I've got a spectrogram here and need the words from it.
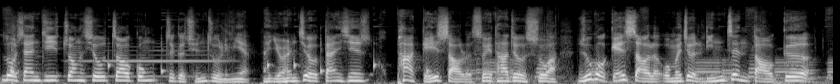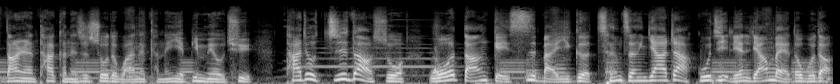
洛杉矶装修招工这个群组里面，有人就担心怕给少了，所以他就说啊，如果给少了，我们就临阵倒戈。当然，他可能是说得完的，可能也并没有去。他就知道说，我党给四百一个，层层压榨，估计连两百都不到。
